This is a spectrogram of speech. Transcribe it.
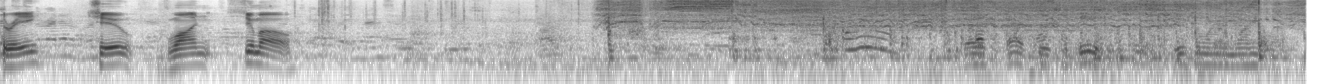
Three, two, one, sumo. That's, that's the beat. He's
